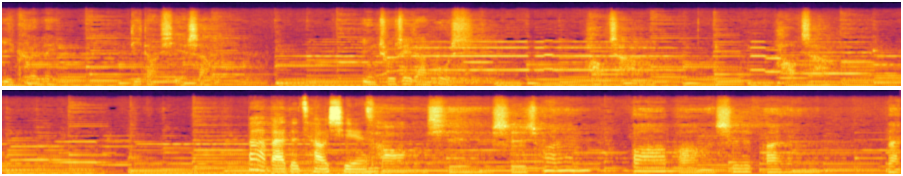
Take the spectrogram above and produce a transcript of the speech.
一颗泪滴到鞋上，引出这段故事，好长好长。爸爸的草鞋，草鞋是船，爸爸是帆，奶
